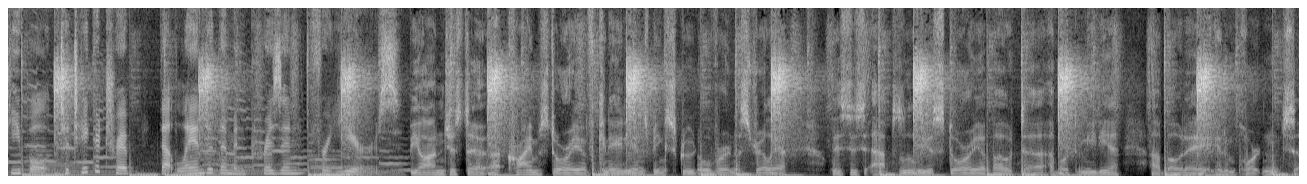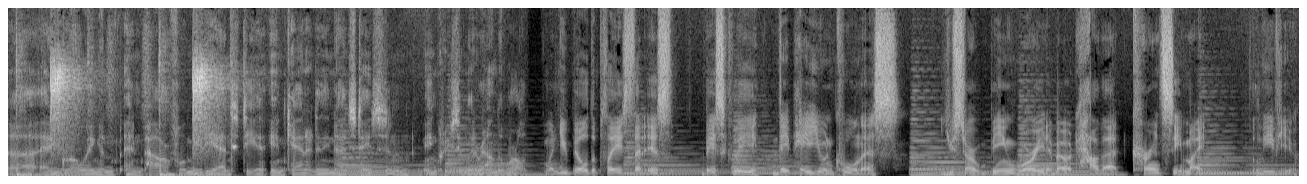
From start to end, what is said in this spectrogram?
people to take a trip that landed them in prison for years. Beyond just a, a crime story of Canadians being screwed over in Australia, this is absolutely a story about uh, about the media, about a, an important uh, and growing and, and powerful media entity in Canada, and the United States, and increasingly around the world. When you build a place that is basically they pay you in coolness, you start being worried about how that currency might leave you.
